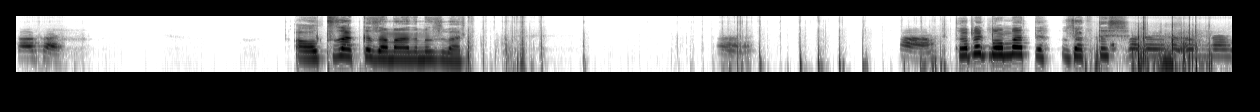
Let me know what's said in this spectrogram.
Çağatay. 6 dakika zamanımız var. Ha. Tamam. Toprak bomba attı. Uzaklaş. Önden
